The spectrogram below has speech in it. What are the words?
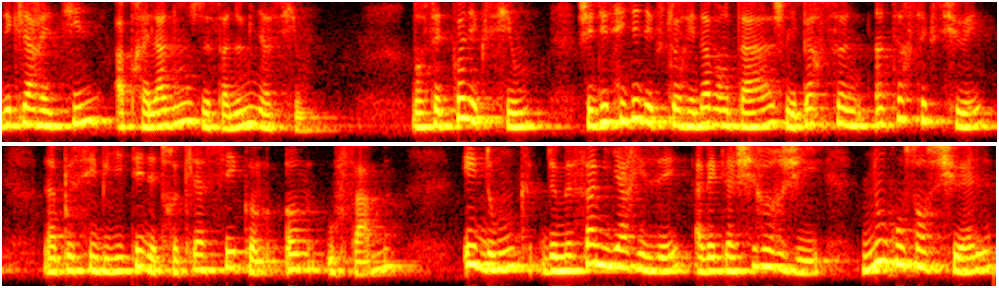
déclarait-il après l'annonce de sa nomination. Dans cette collection, j'ai décidé d'explorer davantage les personnes intersexuées, l'impossibilité d'être classées comme homme ou femme, et donc de me familiariser avec la chirurgie non consensuelle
